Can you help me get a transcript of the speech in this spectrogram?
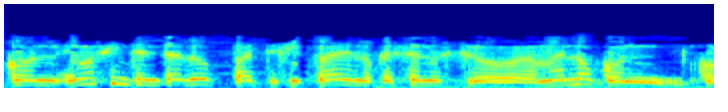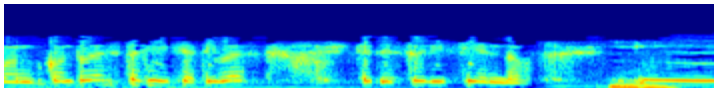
con, hemos intentado participar en lo que está a nuestra mano con, con, todas estas iniciativas que te estoy diciendo. Y,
